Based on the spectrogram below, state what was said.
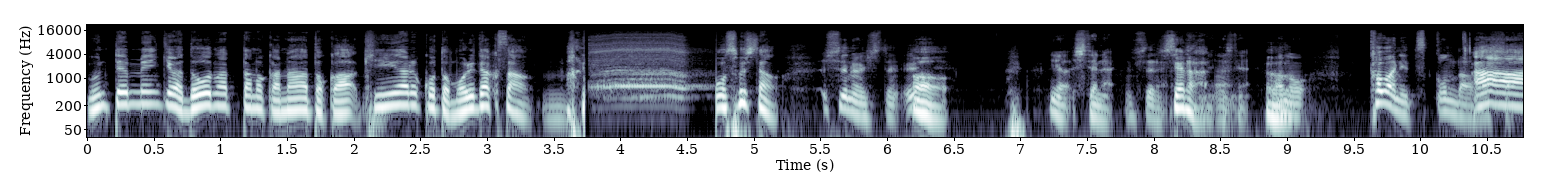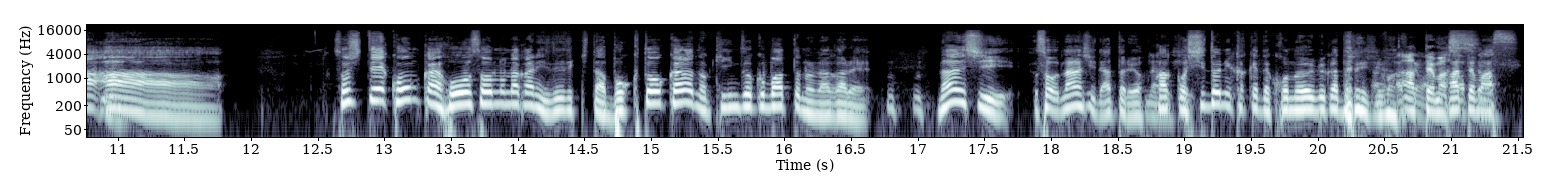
運転免許はどうなったのかなとか、気になること盛りだくさん。放送したんしてないしてない。え？あ いや、してない。あ、してない。してない。はいしてないうんあの、川に突っ込んだ話。ああ、ああ。そして今回放送の中に出てきた木刀からの金属バットの流れ。ナンシー、そう、ナンシーで合ってるよ。かっこシドにかけてこの呼び方にします。合ってます合ってます。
